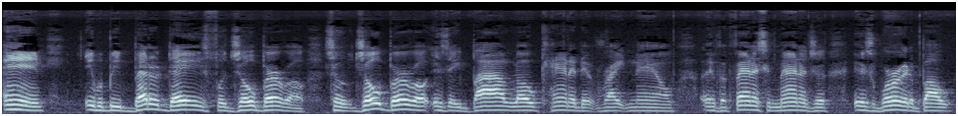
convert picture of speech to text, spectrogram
and it would be better days for Joe Burrow. So Joe Burrow is a buy low candidate right now. If a fantasy manager is worried about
